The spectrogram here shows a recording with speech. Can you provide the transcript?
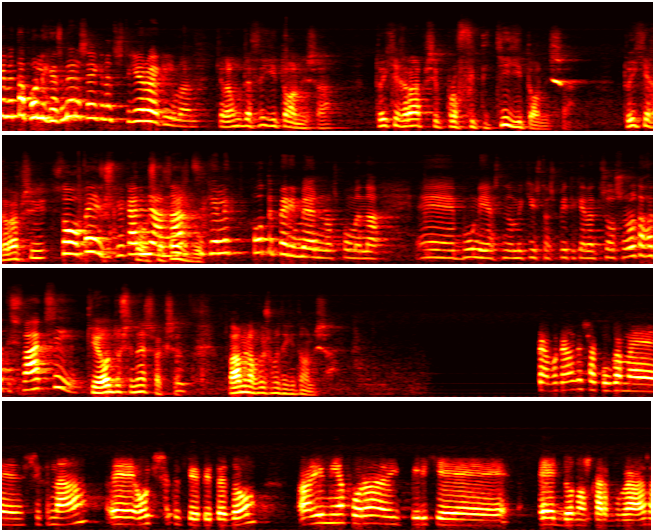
Και μετά από λίγες μέρες έγινε το στιγερό έγκλημα. Και να μου πει αυτή η γειτόνισσα το είχε γράψει προφητική γειτόνισσα. Το είχε γράψει. Στο Facebook και κάνει μια ανάρτηση και λέει πότε περιμένουν ας πούμε, να ε, μπουν οι αστυνομικοί στο σπίτι και να τη σώσουν, όταν θα τη φάξει; Και όντως την έσφαξε. Πάμε να ακούσουμε τη γειτόνισσα. Καυγάδε ακούγαμε συχνά, ε, όχι σε τέτοιο επίπεδο. Άλλη μία φορά υπήρχε έντονος καυγά,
